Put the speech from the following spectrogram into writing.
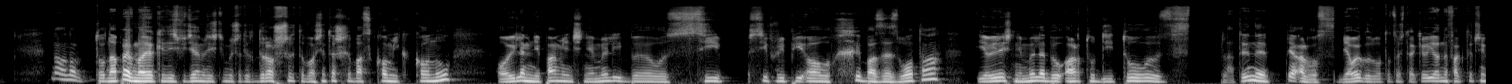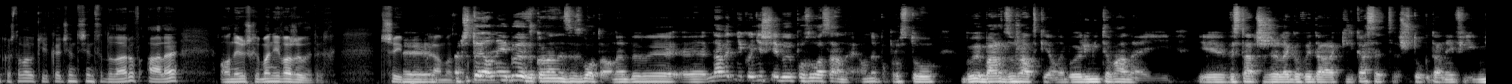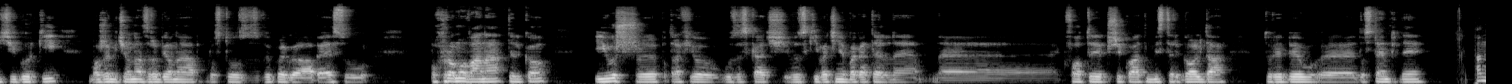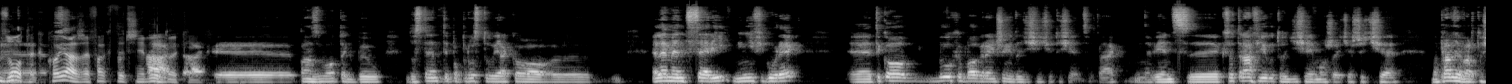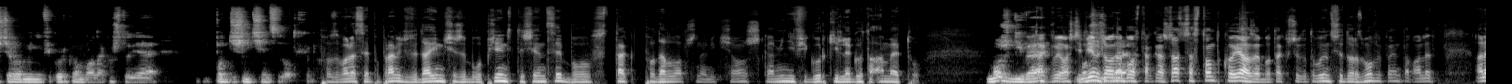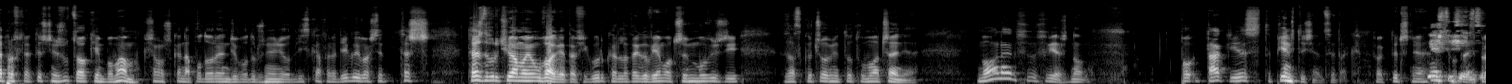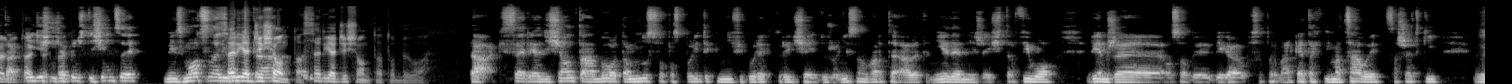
No, no, to na pewno. Ja kiedyś widziałem, że jeśli myślę o tych droższych, to właśnie też chyba z Comic Conu o ile mnie pamięć nie myli, był C, C3PO chyba ze złota i o ileś nie mylę, był R2D2 z platyny albo z białego złota, coś takiego i one faktycznie kosztowały kilkadziesiąt tysięcy dolarów, ale one już chyba nie ważyły tych 3,5 e, grama. Znaczy to one nie były wykonane ze złota, one były, e, nawet niekoniecznie były pozłacane, one po prostu były bardzo rzadkie, one były limitowane i, wystarczy, że Lego wyda kilkaset sztuk danej figurki, może być ona zrobiona po prostu z zwykłego ABS-u, pochromowana tylko i już e, potrafi uzyskać, uzyskiwać niebagatelne e, kwoty. Przykład Mr. Golda, który był e, dostępny. Pan Złotek, kojarzę faktycznie, był tak, taki. Tak, pan Złotek był dostępny po prostu jako element serii minifigurek, tylko był chyba ograniczenie do 10 tysięcy, tak? Więc kto trafił, to dzisiaj może cieszyć się naprawdę wartościową minifigurką, bo ona kosztuje pod 10 tysięcy złotych chyba. Pozwolę sobie poprawić, wydaje mi się, że było 5 tysięcy, bo tak podawała przynajmniej książka minifigurki Lego Ametu. Możliwe. Tak, właśnie możliwe. wiem, że ona była taka rzadsza, stąd kojarzę, bo tak przygotowując się do rozmowy pamiętam, ale, ale profilaktycznie rzucę okiem, bo mam książkę na podorędziu w odróżnieniu od Liska Frediego i właśnie też, też zwróciła moją uwagę ta figurka, dlatego wiem o czym mówisz i zaskoczyło mnie to tłumaczenie. No ale wiesz, no po, tak jest 5 tysięcy, tak, faktycznie. 5 tysięcy, tak, tak, 55 tak. tysięcy więc mocna limitka. Seria dziesiąta, seria dziesiąta to była. Tak, seria dziesiąta, było tam mnóstwo pospolitych minifigurek, które dzisiaj dużo nie są warte, ale ten jeden, jeżeli się trafiło, wiem, że osoby biegały po supermarketach i macały saszetki,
